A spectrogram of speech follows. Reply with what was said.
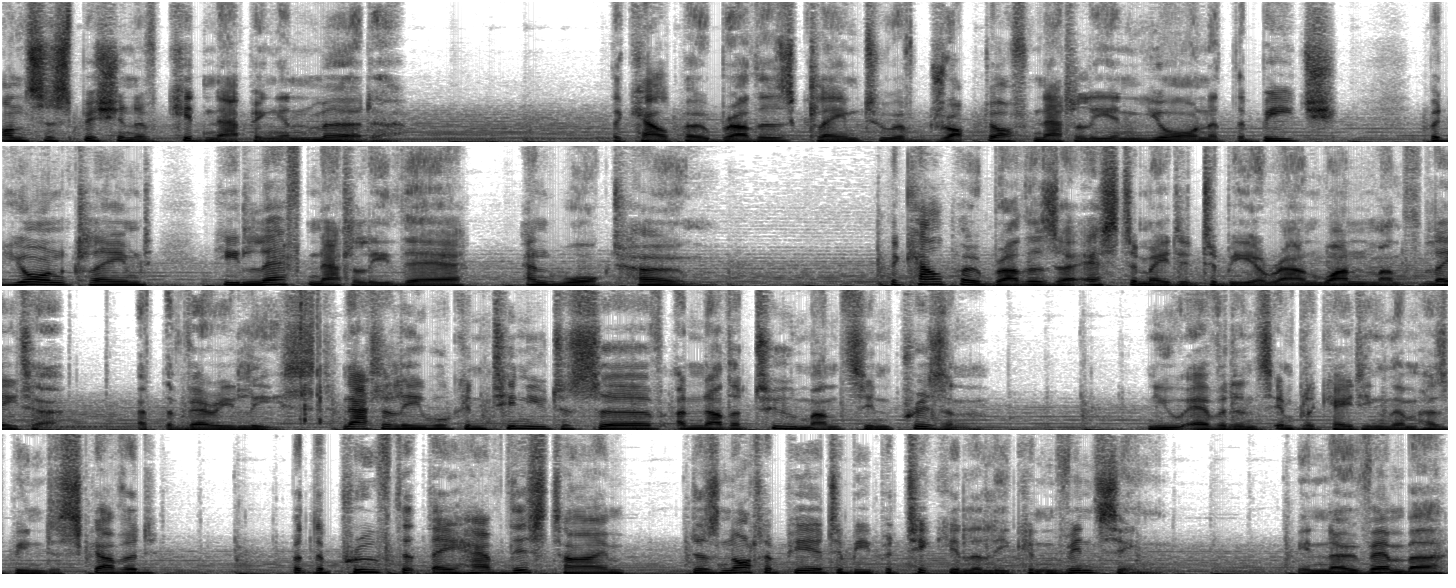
on suspicion of kidnapping and murder. The Kalpoe brothers claimed to have dropped off Natalee and Joran at the beach, but Joran claimed he left Natalee there and walked home. The Kalpoe brothers are estimated to be around one month later, at the very least. Natalee will continue to serve another two months in prison, New evidence implicating them has been discovered, but the proof that they have this time does not appear to be particularly convincing. In November,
